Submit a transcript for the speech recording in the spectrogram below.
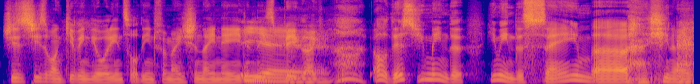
She's she's the one giving the audience all the information they need and these big like, oh, this you mean the you mean the same uh you know,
